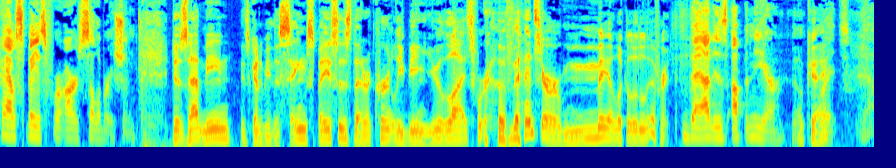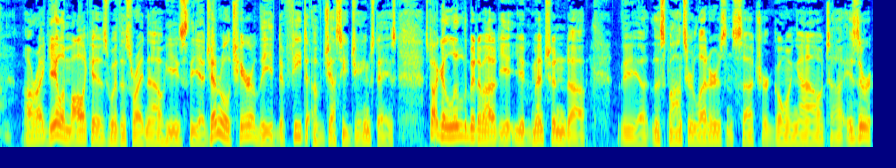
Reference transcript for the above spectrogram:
have space for our celebration. Does that mean it's going to be the same spaces that are currently being utilized for events, or may it look a little different? That is up in the air. Okay. Right. Yeah. All right, Galen Malecha is with us right now. He's the uh, general chair of the defeat of Jesse James Days. Let's talk a little bit about you. You'd mentioned uh, the uh, the sponsor letters and such are going out. Uh, is there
